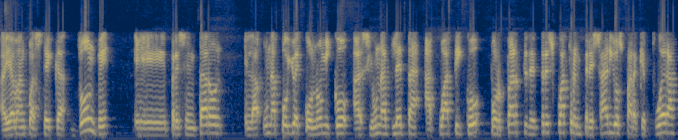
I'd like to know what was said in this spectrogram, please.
allá a Banco Azteca, donde eh, presentaron un apoyo económico hacia un atleta acuático por parte de tres, cuatro empresarios para que fuera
